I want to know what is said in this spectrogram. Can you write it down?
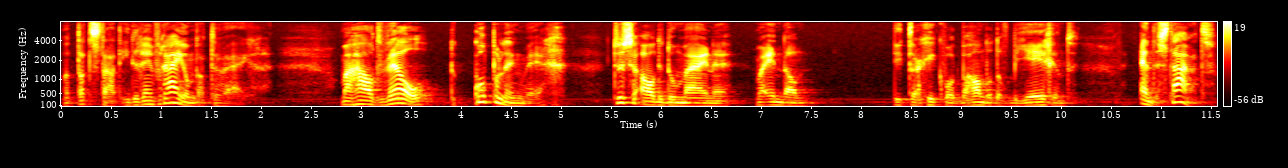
Want dat staat iedereen vrij om dat te weigeren. Maar haalt wel de koppeling weg tussen al die domeinen waarin dan die tragiek wordt behandeld of bejegend en de staat.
